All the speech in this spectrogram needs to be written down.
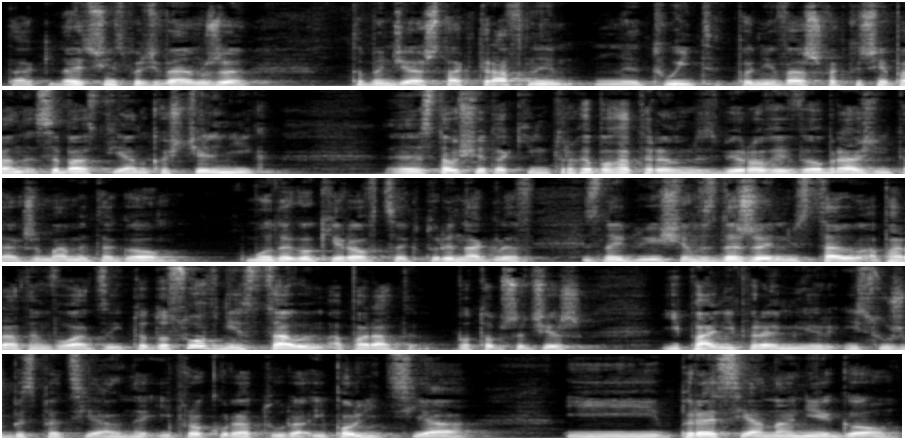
Tak? I nawet się nie spodziewałem, że to będzie aż tak trafny e, tweet, ponieważ faktycznie pan Sebastian Kościelnik e, stał się takim trochę bohaterem zbiorowej wyobraźni, tak? że mamy tego młodego kierowcę, który nagle znajduje się w zderzeniu z całym aparatem władzy i to dosłownie z całym aparatem, bo to przecież i pani premier, i służby specjalne, i prokuratura, i policja, i presja na niego,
